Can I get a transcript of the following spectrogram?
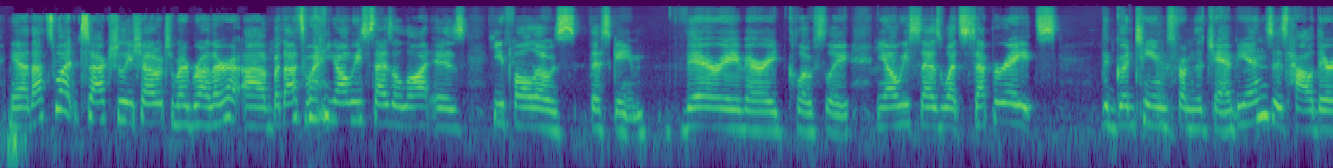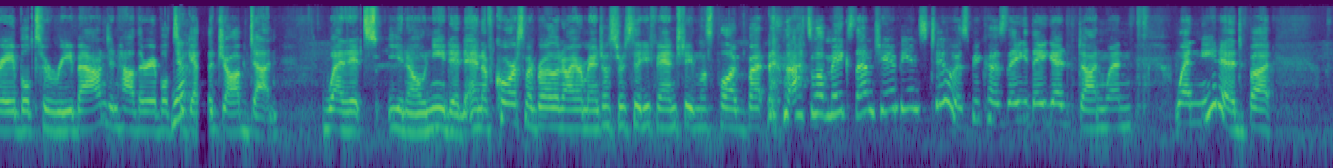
Yeah, that's what actually shout out to my brother. Uh, but that's what he always says a lot is he follows this game very, very closely. He always says what separates the good teams from the champions is how they're able to rebound and how they're able to yeah. get the job done when it's you know needed and of course my brother and i are manchester city fans shameless plug but that's what makes them champions too is because they they get done when when needed but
